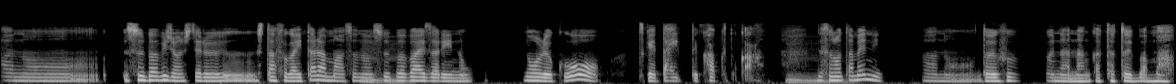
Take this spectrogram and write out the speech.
あのー、スーパービジョンしてるスタッフがいたら、まあ、そのスーパーバイザリーの能力をつけたいって書くとか。うんで、そのために、あの、どういうふうな、なんか、例えば、まあ、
